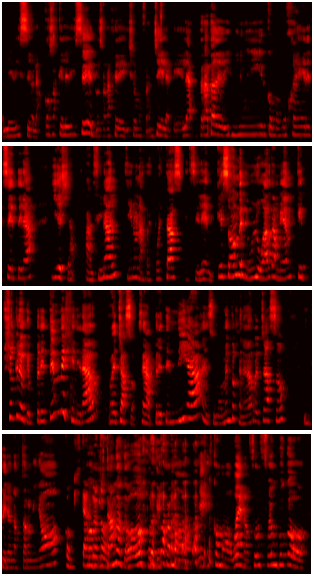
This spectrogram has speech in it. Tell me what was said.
le dice, o las cosas que le dice el personaje de Guillermo Franchella, que la- trata de disminuir como mujer, etcétera Y ella, al final, tiene unas respuestas excelentes, que son desde un lugar también que yo creo que pretende generar rechazo. O sea, pretendía en su momento generar rechazo, y, pero nos terminó Conquistando, a todos. conquistando a todos porque es como, es como bueno, fue, fue un poco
